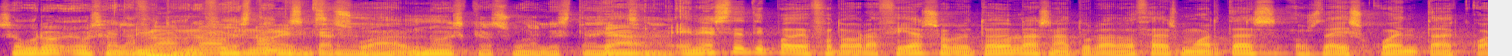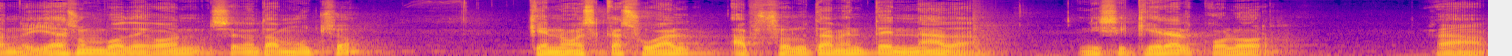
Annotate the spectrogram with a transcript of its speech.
Seguro, o sea, la fotografía no, es casual. No es casual, está hecha. En este tipo de fotografías, sobre todo en las naturalezas muertas, os dais cuenta, cuando ya es un bodegón, se nota mucho que no es casual absolutamente nada, ni siquiera el color. O sea,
